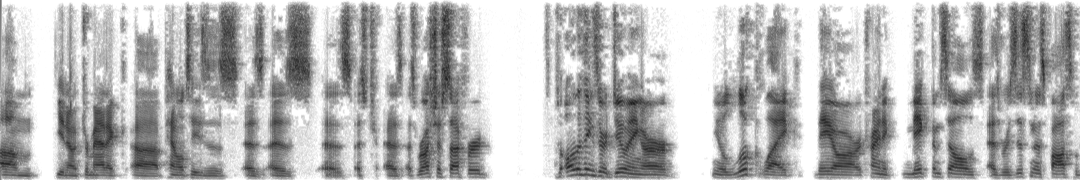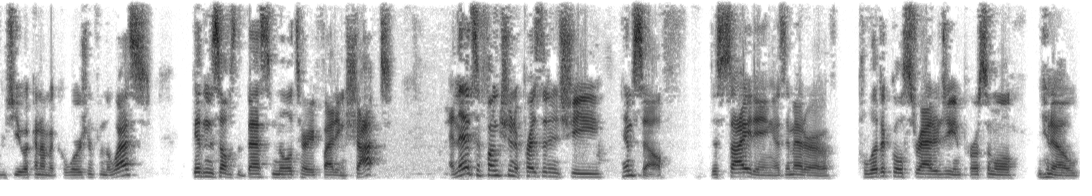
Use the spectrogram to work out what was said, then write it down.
um, you know, dramatic uh, penalties as as, as as as as Russia suffered. So all the things they're doing are you know, look like they are trying to make themselves as resistant as possible to geo-economic coercion from the West, give themselves the best military fighting shot. And then it's a function of President Xi himself deciding, as a matter of political strategy and personal, you know,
